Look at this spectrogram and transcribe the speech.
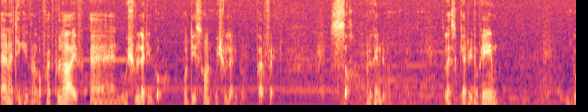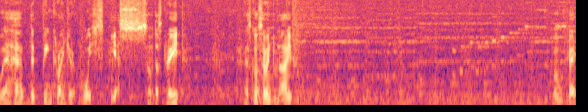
And I think he's gonna go 5 to life, and we should let it go. With this one, we should let it go. Perfect. So, what we can do? Let's get rid of him. Do I have the pink ranger? Oh, yes. So that's great. Let's go 7 to life. Okay.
